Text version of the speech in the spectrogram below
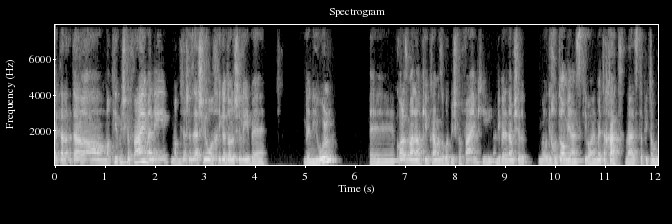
אתה, אתה מרכיב משקפיים, אני מרגישה שזה השיעור הכי גדול שלי בניהול, אה, כל הזמן להרכיב כמה זוגות משקפיים, כי אני בן אדם של מאוד דיכוטומיה, אז כאילו האמת אחת, ואז אתה פתאום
